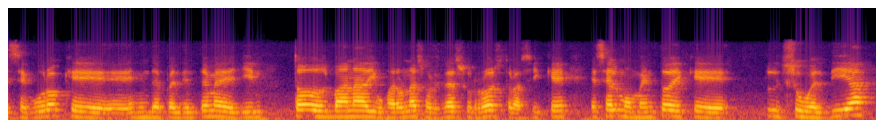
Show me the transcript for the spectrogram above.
seguro que en Independiente Medellín todos van a dibujar una sonrisa en su rostro, así que es el momento de que su el día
